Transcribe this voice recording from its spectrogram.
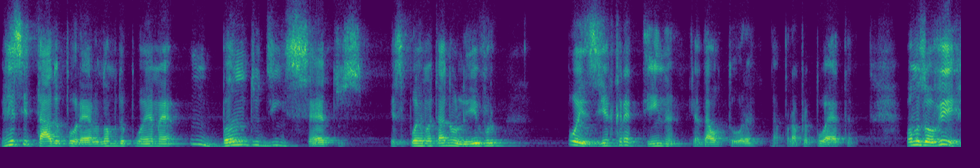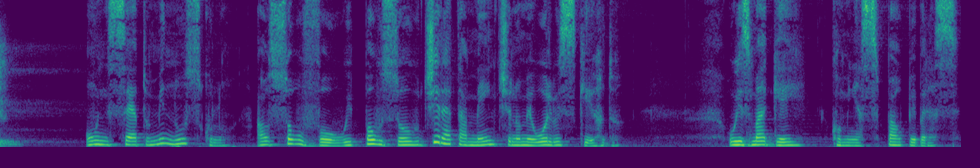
recitado por ela. O nome do poema é Um Bando de Insetos. Esse poema está no livro Poesia Cretina, que é da autora, da própria poeta. Vamos ouvir? Um inseto minúsculo alçou o voo e pousou diretamente no meu olho esquerdo. O esmaguei com minhas pálpebras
